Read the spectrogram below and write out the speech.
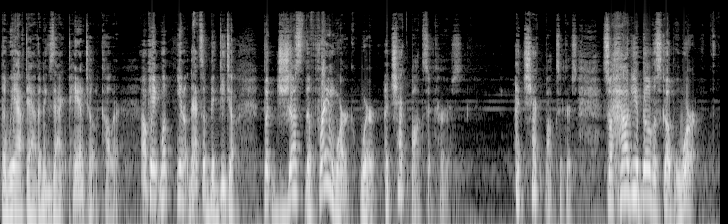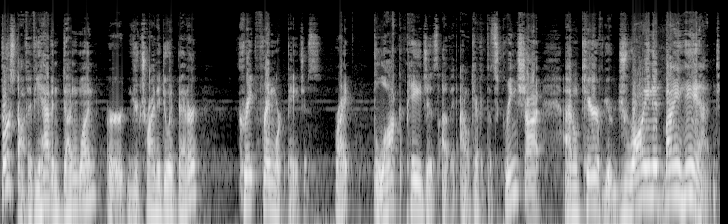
that we have to have an exact Pantone color. Okay, well, you know that's a big detail, but just the framework where a checkbox occurs, a checkbox occurs. So how do you build a scope of work? First off, if you haven't done one or you're trying to do it better, create framework pages, right? block pages of it. I don't care if it's a screenshot. I don't care if you're drawing it by hand.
